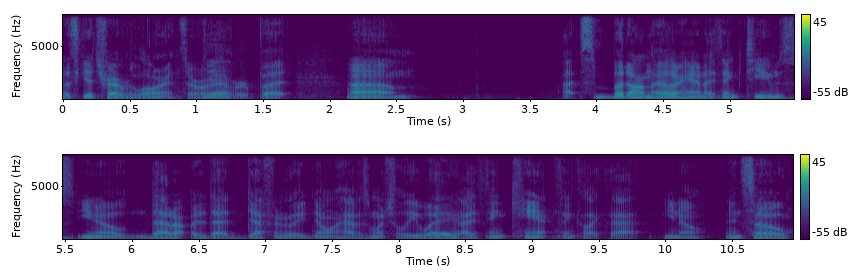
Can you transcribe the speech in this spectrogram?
let's get Trevor Lawrence or whatever. Yeah. But um, but on the other hand, I think teams you know that are, that definitely don't have as much leeway. I think can't think like that. You know, and so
